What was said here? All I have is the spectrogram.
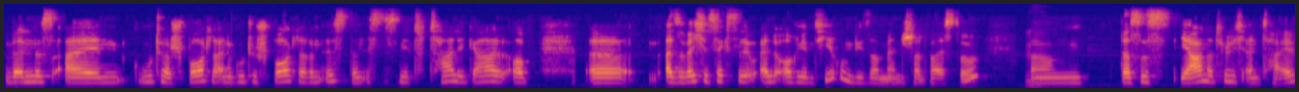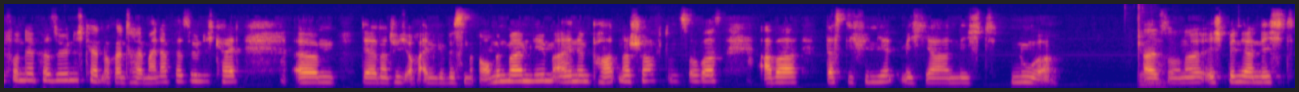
wenn es ein guter Sportler, eine gute Sportlerin ist, dann ist es mir total egal, ob, äh, also welche sexuelle Orientierung dieser Mensch hat, weißt du? Mhm. Ähm, das ist ja natürlich ein Teil von der Persönlichkeit, noch ein Teil meiner Persönlichkeit, ähm, der natürlich auch einen gewissen Raum in meinem Leben einnimmt, Partnerschaft und sowas. Aber das definiert mich ja nicht nur. Genau. Also, ne, ich bin ja nicht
